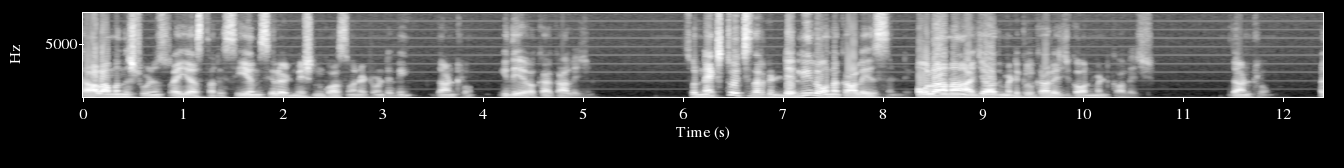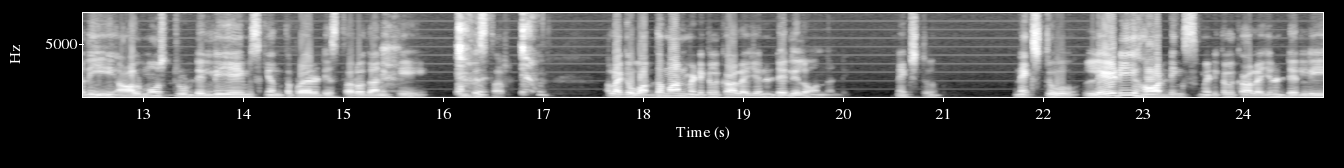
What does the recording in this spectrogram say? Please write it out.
చాలామంది స్టూడెంట్స్ ట్రై చేస్తారు సిఎంసీలో అడ్మిషన్ కోసం అనేటువంటిది దాంట్లో. ఇది ఒక కాలేజ్ సో నెక్స్ట్ వచ్చేసరికి ఢిల్లీలో ఉన్న కాలేజెస్ అండి. Maulana Azad medical college government college దాంట్లో. అది ఆల్మోస్ట్ ఢిల్లీ ఎయిమ్స్కి ఎంత ప్రయారిటీ ఇస్తారో దానికి అంత ఇస్తారు అలాగే వర్ధమాన్ మెడికల్ కాలేజ్ అని ఢిల్లీలో ఉందండి. Next next lady Hardinge's medical college in Delhi.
